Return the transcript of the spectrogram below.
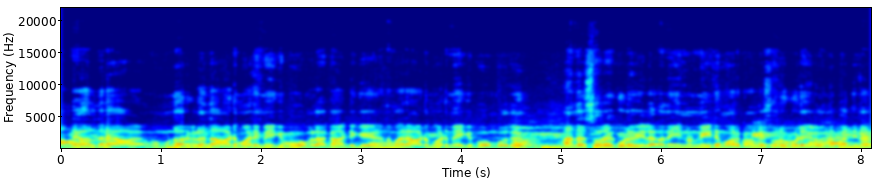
அந்த காலத்தில் முன்னோர்கள் வந்து ஆடு மாடு மேய்க்க போவாங்களா காட்டுக்கு? அந்த மாதிரி ஆடு மாடு மேய்க்க போகும்போது அந்த சுரக்குடவையில் வந்து இன்னும் நீட்டமாக இருக்கும். அந்த சுரக்குடவையில் வந்து பார்த்தீங்கன்னா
